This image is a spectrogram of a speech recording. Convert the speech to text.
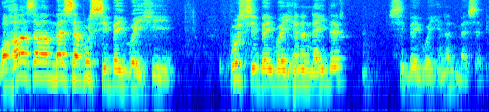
Ve haza mezhebu Sibeyveyhi. Bu Sibeyveyhi'nin neydir? Sibeyveyhi'nin mezhebidir.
